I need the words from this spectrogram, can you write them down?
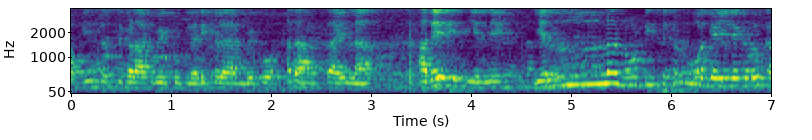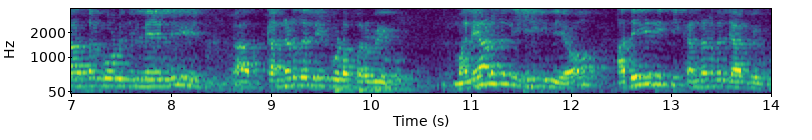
ಆಫೀಸರ್ಸ್ಗಳಾಗಬೇಕು ಕ್ಲರಿಕಲ್ ಆಗಬೇಕು, ಅದು ಆಗ್ತಾ ಇಲ್ಲ. ಅದೇ ರೀತಿಯಲ್ಲಿ ಎಲ್ಲ ನೋಟಿಸ್ಗಳು ವಗೈರೆಗಳು ಕಾಸರಗೋಡು ಜಿಲ್ಲೆಯಲ್ಲಿ ಕನ್ನಡದಲ್ಲಿ ಕೂಡ ಬರಬೇಕು. ಮಲಯಾಳದಲ್ಲಿ ಹೇಗಿದೆಯೋ, ಅದೇ ರೀತಿ ಕನ್ನಡದಲ್ಲಿ ಆಗಬೇಕು.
